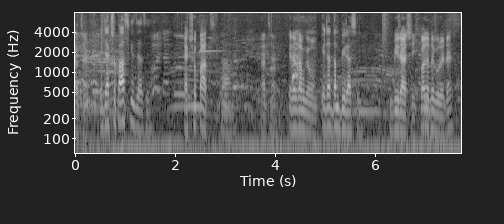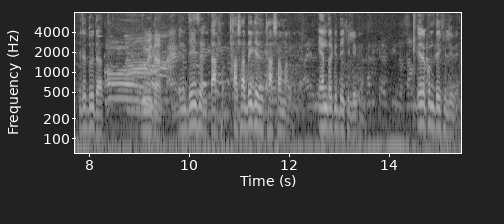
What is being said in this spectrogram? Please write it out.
আচ্ছা। এটা একশো পাঁচ কেজি আছে। একশো পাঁচ? হ্যাঁ। আচ্ছা এটার দাম কেমন? এটার দাম বিরাশি। বিরাশি। কজাতে করে এটা? এটা দুই দাঁত। দুই দাঁত। এটা দেখেছেন টা- ঠাসা দেখেছেন ঠাসা মাল। এন্দারকে দেখে নেবেন। এরকম দেখে নেবেন।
